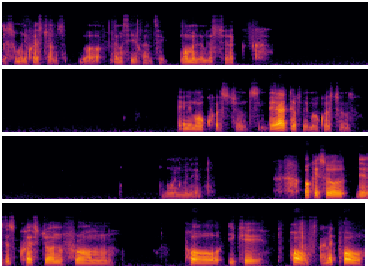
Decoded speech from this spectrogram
There's so many questions. Well, let me see if I can take one minute. Let me just check. Any more questions? There are definitely more questions. One minute. Okay, so there's this question from Paul Ike. Paul, I met Paul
